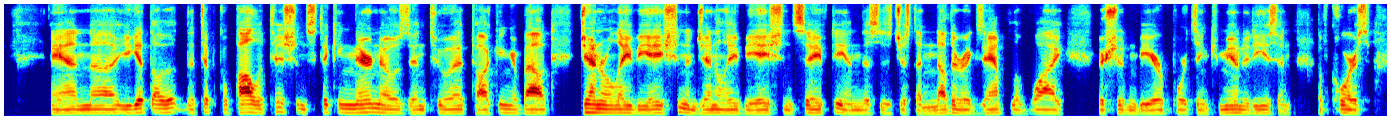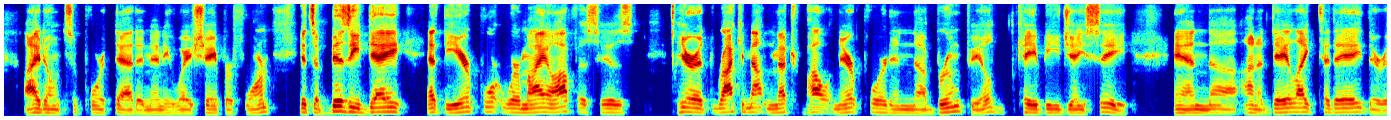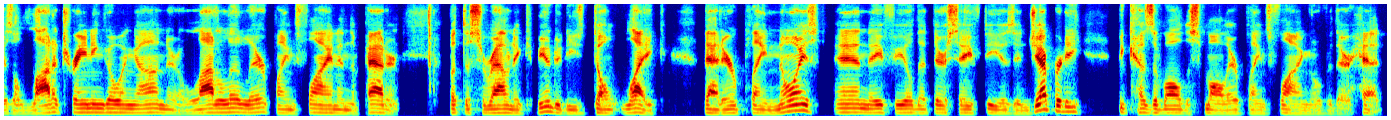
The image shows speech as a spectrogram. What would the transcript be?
And uh, you get the, the typical politicians sticking their nose into it, talking about general aviation and general aviation safety. And this is just another example of why there shouldn't be airports in communities. And of course, I don't support that in any way, shape, or form. It's a busy day at the airport where my office is here at Rocky Mountain Metropolitan Airport in uh, Broomfield, KBJC. And uh, on a day like today, there is a lot of training going on. There are a lot of little airplanes flying in the pattern, but the surrounding communities don't like that airplane noise and they feel that their safety is in jeopardy because of all the small airplanes flying over their head.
